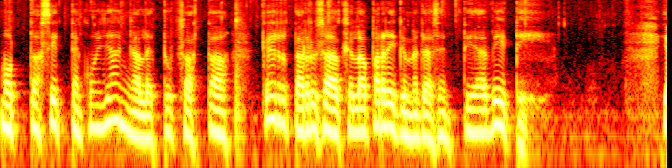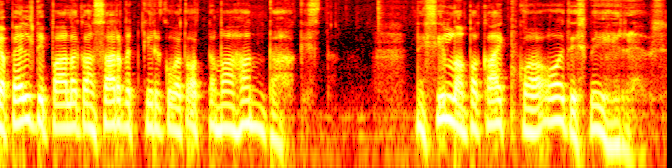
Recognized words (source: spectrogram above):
Mutta sitten kun jängälle tupsahtaa kerta rysäyksellä parikymmentä senttiä vitiin, ja peltipaalakan sarvet kirkuvat ottamaan hantaakista – niin silloinpa kaikkoa oitis vihreys.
